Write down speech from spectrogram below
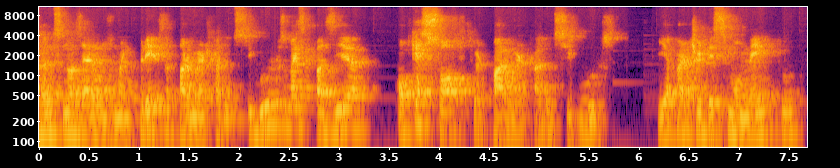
antes nós éramos uma empresa para o mercado de seguros, mas que fazia qualquer software para o mercado de seguros. E a partir desse momento,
